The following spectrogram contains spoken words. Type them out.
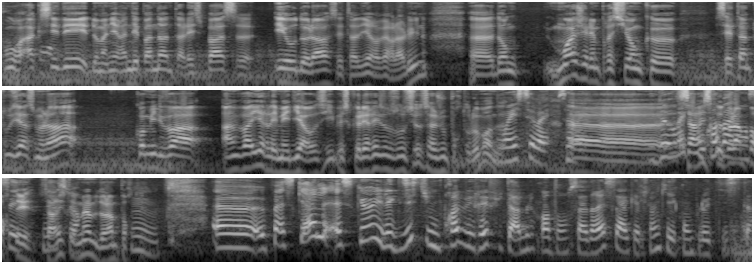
pour accéder de manière indépendante à l'espace et au-delà, c'est-à-dire vers la Lune. Donc, moi, j'ai l'impression que cet enthousiasme-là, comme il va envahir les médias aussi, parce que les réseaux sociaux, ça joue pour tout le monde. Oui, c'est vrai. Euh, ça risque de l'emporter. Ça risque même de l'emporter. Hmm. Pascal, est-ce qu'il existe une preuve irréfutable quand on s'adresse à quelqu'un qui est complotiste?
